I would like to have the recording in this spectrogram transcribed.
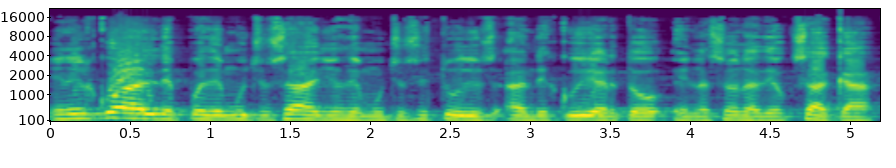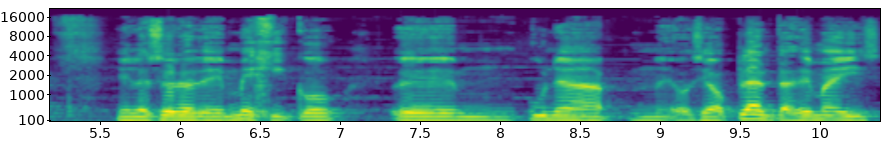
en el cual después de muchos años, de muchos estudios, han descubierto en la zona de Oaxaca, en la zona de México, Em, una, o sea, plantas de maíz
